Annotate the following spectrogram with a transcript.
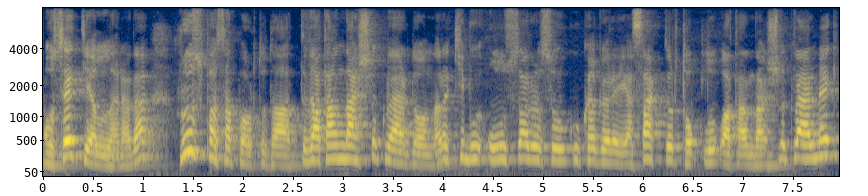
Osetyalılara da Rus pasaportu dağıttı, vatandaşlık verdi onlara ki bu uluslararası hukuka göre yasaktır toplu vatandaşlık vermek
